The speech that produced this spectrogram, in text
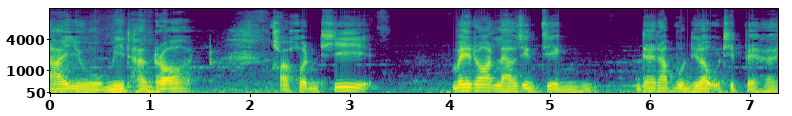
รายอยู่มีทางรอด ขอคนที่ไม่รอดแล้วจริง ๆ ได้รับบุญที่เราอุทิศไปให้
